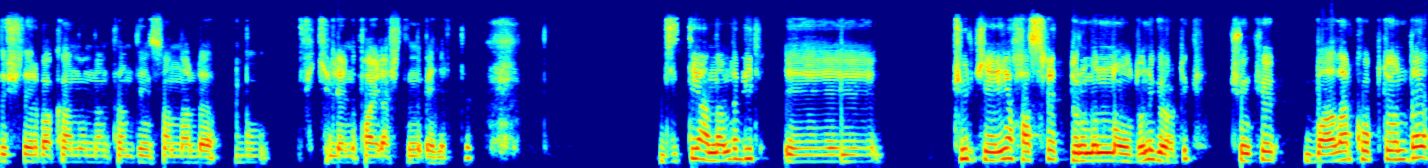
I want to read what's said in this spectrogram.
Dışişleri Bakanlığı'ndan tanıdığı insanlarla bu fikirlerini paylaştığını belirtti. Ciddi anlamda bir e, Türkiye'ye hasret durumunun olduğunu gördük. Çünkü bağlar koptuğunda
